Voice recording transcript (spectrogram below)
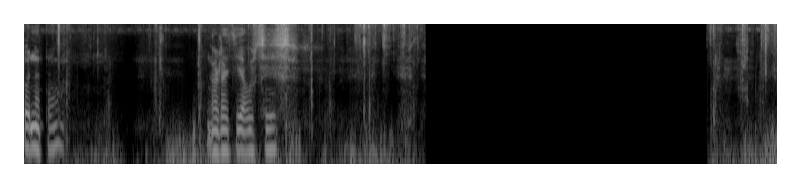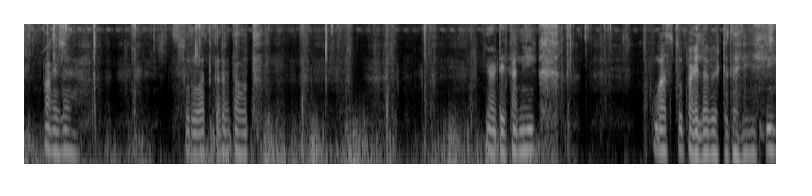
आपण आता. गडाचे अवशेष. पाहायला सुरुवात करत आहोत. या ठिकाणी एक वास्तू पाहायला भेटत आहे. अशी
